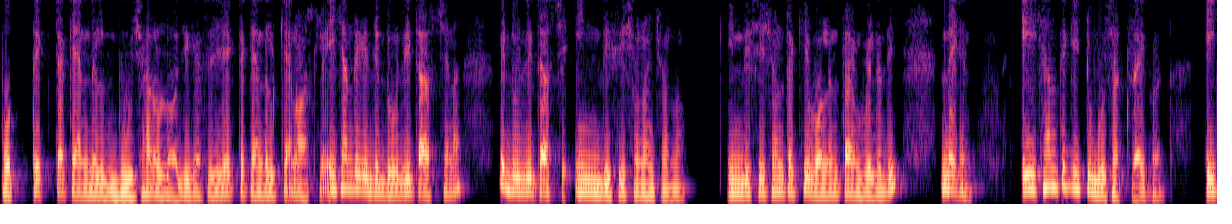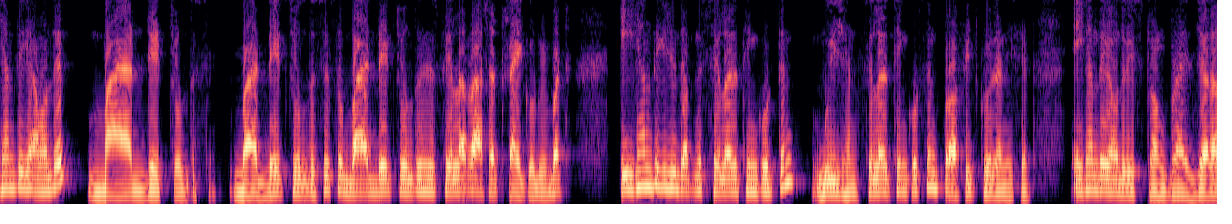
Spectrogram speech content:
প্রত্যেকটা ক্যান্ডেল বুঝারও লজিক আছে যে একটা ক্যান্ডেল কেন আসলো। এইখান থেকে যে ডোজিটা আসছে না, এই ডোজিটা আসছে ইনডিসিশনের জন্য। ইনডিসিশনটা কি বলেন তো আমি বলে দিই। দেখেন, এইখান থেকে একটু বোঝার ট্রাই করেন। এইখান থেকে আমাদের বায়ার ডেট চলতেছে। বায়ার ডেট চলতেছে সো বায়ার ডেট চলতেছে সেলার আসা ট্রাই করবে। বাট এইখান থেকে যদি আপনি সেলারে থিঙ্ক করতেন, বুঝছেন? সেলারে থিঙ্ক করছেন প্রফিট করে নিছেন। এইখান থেকে আমাদের স্ট্রং প্রাইস যারা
